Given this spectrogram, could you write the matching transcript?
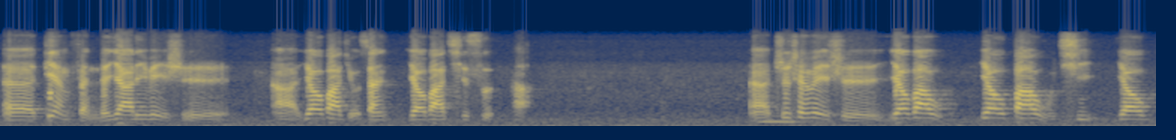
呃，淀粉的压力位是啊幺八九三幺八七四啊。啊，支撑位是幺八五幺八五七幺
